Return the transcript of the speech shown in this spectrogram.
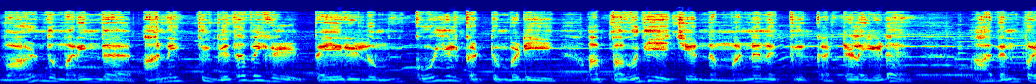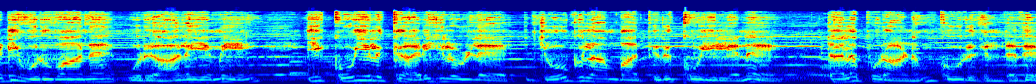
வாழ்ந்து மறைந்த அனைத்து விதவைகள் பெயரிலும் கோயில் கட்டும்படி அப்பகுதியைச் சேர்ந்த மன்னனுக்கு கட்டளையிட அதன்படி உருவான ஒரு ஆலயமே இக்கோயிலுக்கு அருகிலுள்ள ஜோகுலாம்பா திருக்கோயில் என தலபுராணம் கூறுகின்றது.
